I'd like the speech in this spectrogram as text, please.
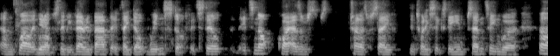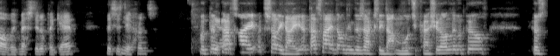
And while it will yeah. obviously be very bad that if they don't win stuff, it's still it's not quite as I was trying to say in 2016, 17, where oh we've messed it up again. This is yeah. different. But the, yeah. that's why, sorry, guy, that's why I don't think there's actually that much pressure on Liverpool because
